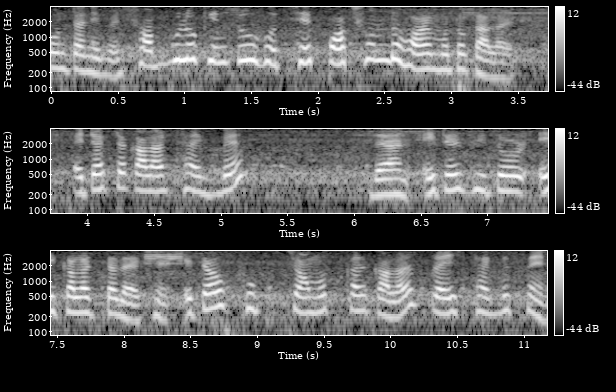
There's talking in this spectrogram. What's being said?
কোনটা নেবেন? সবগুলো কিন্তু হচ্ছে পছন্দ হওয়ার মতো কালার এটা একটা কালার থাকবে। দেন এটার ভিতর এই কালারটা দেখেন। এটাও খুব চমৎকার কালার প্রাইস থাকবে সেম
